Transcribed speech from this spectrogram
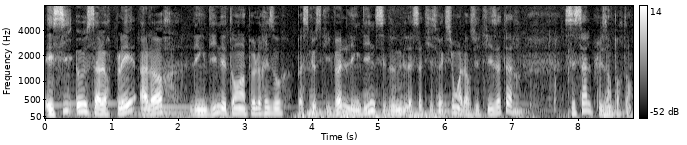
Et si eux, ça leur plaît, alors LinkedIn étant un peu le réseau. Parce que ce qu'ils veulent, LinkedIn, c'est donner de la satisfaction à leurs utilisateurs. C'est ça le plus important.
